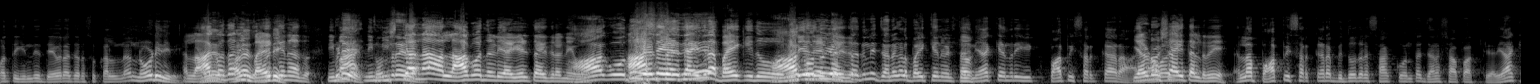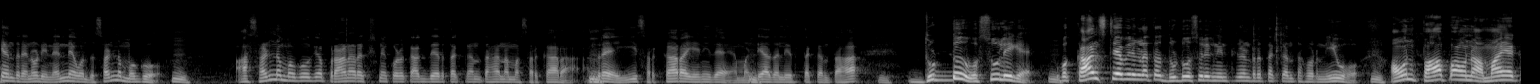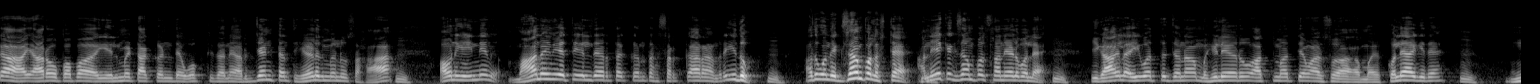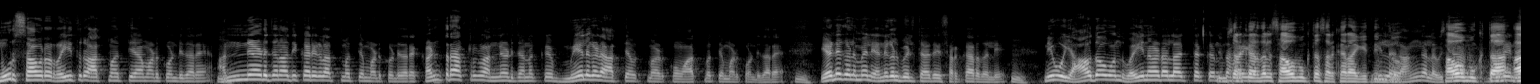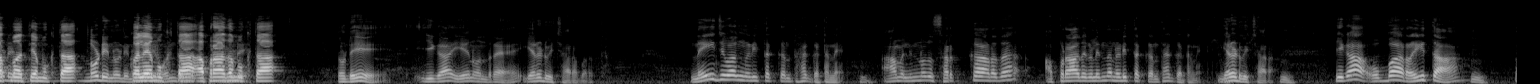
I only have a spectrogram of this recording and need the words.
ಮತ್ತು ಹಿಂದೆ ದೇವರಾಜ ಅರಸು ಕಾಲದಲ್ಲಿ ನೋಡಿದೀವಿ. ಅಲ್ಲ ಆಗೋದ ನಿಮ್ ಹಳೇದು, ಬಯಕೆನ ಬಿಡಿ, ಅದು. ನಿಮ್ಮ ಬಿಡಿ, ನಿಮ್ ತೊಂದ್ರೆ ಇಲ್ಲ. ಇಷ್ಟನ ಅಲ್ಲಿ ಆಗೋದ್ ನಡಿ ಹೇಳ್ತಾ ಇದ್ರ ನೀವು. ಆಗೋದು ಹೇಳ್ತಾ ಹೇಳ್ತಾ ಬೈಕ್ ಇದು ಆಗೋದು ಹೇಳ್ತಾ ಹೇಳ್ತಾ ಇದ್ದೀರಾ. ಜನಗಳ ಬೈಕ್ ಏನು ಹೇಳ್ತಾ ಇದೀನಿ ಯಾಕೆಂದ್ರೆ ಈ ಪಾಪಿ ಸರ್ಕಾರ ಎರಡು ವರ್ಷ ಆಯ್ತಲ್ರಿ? ಎಲ್ಲ ಪಾಪಿ ಸರ್ಕಾರ ಬಿದ್ದೋದ್ರೆ ಸಾಕು ಅಂತ ಜನ ಶಾಪ ಆಗ್ತಿದ್ದಾರೆ ಯಾಕೆಂದ್ರೆ ನೋಡಿ ನಿನ್ನೆ ಒಂದು ಸಣ್ಣ ಮಗು ಆ ಸಣ್ಣ ಮಗುಗೆ ಪ್ರಾಣ ರಕ್ಷಣೆ ಕೊಡೋಕ್ಕಾಗದೇ ಇರತಕ್ಕಂತಹ ನಮ್ಮ ಸರ್ಕಾರ, ಅಂದ್ರೆ ಈ ಸರ್ಕಾರ ಏನಿದೆ, ಮಂಡ್ಯದಲ್ಲಿ ಇರ್ತಕ್ಕಂತಹ ದುಡ್ಡು ವಸೂಲಿಗೆ, ಒಬ್ಬ ಕಾನ್ಸ್ಟೇಬಲ್ಗಳ ಹತ್ರ ದುಡ್ಡು ವಸೂಲಿಗೆ ನಿಂತ್ಕೊಂಡಿರ್ತಕ್ಕಂಥವ್ರು ನೀವು. ಅವನ ಪಾಪ ಅವನ ಅಮಾಯಕ, ಯಾರೋ ಪಾಪ ಹೆಲ್ಮೆಟ್ ಹಾಕೊಂಡೆ ಹೋಗ್ತಿದ್ದಾನೆ, ಅರ್ಜೆಂಟ್ ಅಂತ ಹೇಳಿದ ಮೇಲೂ ಸಹ ಅವನಿಗೆ ಇನ್ನೇನು ಮಾನವೀಯತೆ ಇಲ್ಲದೆ ಇರತಕ್ಕಂತಹ ಸರ್ಕಾರ ಅಂದ್ರೆ ಇದು. ಅದು ಒಂದು ಎಕ್ಸಾಂಪಲ್ ಅಷ್ಟೇ. ಅನೇಕ ಎಕ್ಸಾಂಪಲ್ಸ್ ನಾನು ಹೇಳಬಲ್ಲೆ. ಈಗಾಗಲೇ ಐವತ್ತು ಜನ ಮಹಿಳೆಯರು ಆತ್ಮಹತ್ಯೆ ಕೊಲೆ ಆಗಿದೆ. ಮೂರ್ ಸಾವಿರ ರೈತರು ಆತ್ಮಹತ್ಯೆ ಮಾಡ್ಕೊಂಡಿದ್ದಾರೆ ಹನ್ನೆರಡು ಜನ ಅಧಿಕಾರಿಗಳು ಆತ್ಮಹತ್ಯೆ ಮಾಡ್ಕೊಂಡಿದ್ದಾರೆ ಕಾಂಟ್ರಾಕ್ಟರ್ಗಳು ಹನ್ನೆರಡು ಜನಕ್ಕೆ ಮೇಲ್ಗಡೆ ಆತ್ಮಹತ್ಯೆ ಮಾಡ್ಕೊ ಆತ್ಮಹತ್ಯೆ ಮಾಡ್ಕೊಂಡಿದ್ದಾರೆ. ಎಣೆಗಳ ಮೇಲೆ ಎಣೆಗಳು ಬೀಳ್ತಾ ಇದೆ ಈ ಸರ್ಕಾರದಲ್ಲಿ. ನೀವು ಯಾವುದೋ ಒಂದು ವೈನಾಡಲ್ಲಿ ಆಗ್ತಕ್ಕಂಥ ಸರ್ಕಾರದಲ್ಲಿ ಸಾವು ಮುಕ್ತ ಸರ್ಕಾರ ಆಗಿತ್ತು ಹಂಗಲ್ಲ, ಸಾವು ಮುಕ್ತ. ಆತ್ಮಹತ್ಯೆ ಮುಕ್ತ ನೋಡಿ, ನೋಡಿ, ಕೊಲೆ ಮುಕ್ತ ಅಪರಾಧ ಮುಕ್ತ. ನೋಡಿ ಈಗ ಏನು ಅಂದರೆ ಎರಡು ವಿಚಾರ ಬರುತ್ತೆ. ನೈಜವಾಗಿ ನಡೀತಕ್ಕಂತಹ ಘಟನೆ ಆಮೇಲೆ ಇನ್ನೊಂದು ಸರ್ಕಾರದ ಅಪರಾಧಗಳಿಂದ ನಡೀತಕ್ಕಂತಹ ಘಟನೆ ಎರಡು ವಿಚಾರ. ಈಗ ಒಬ್ಬ ರೈತ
